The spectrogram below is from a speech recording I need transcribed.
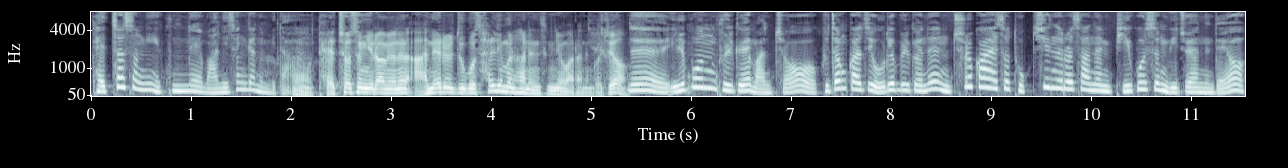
대처승이 국내에 많이 생겨납니다. 어, 대처승이라면은 아내를 두고 살림을 하는 승려 말하는 거죠? 네, 일본 불교에 많죠. 그 전까지 우리 불교는 출가해서 독신으로 사는 비구승 위주였는데요.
